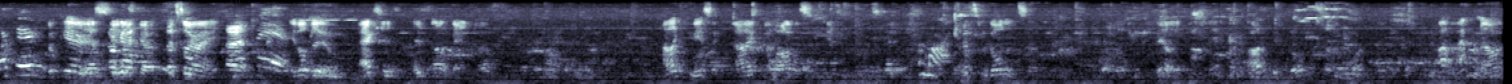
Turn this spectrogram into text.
Warfare. Who cares? Okay, That's alright. Alright. It'll do. Actually, it's- not bad enough. I like the music. I like a lot of this music. Come on. Got some golden stuff. Really? I don't think those are some more. I, don't know.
